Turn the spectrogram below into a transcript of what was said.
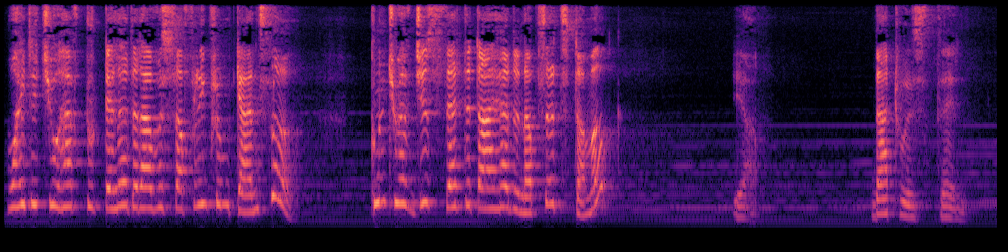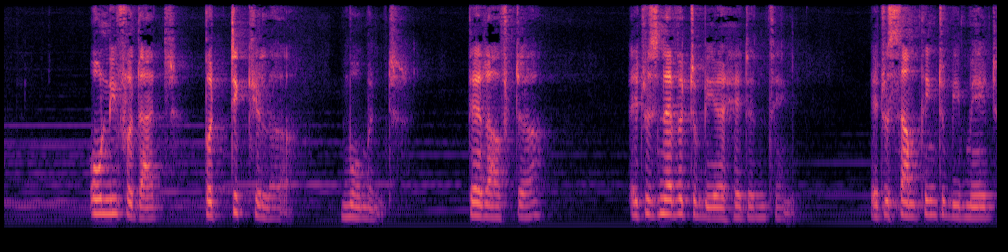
Why did you have to tell her that I was suffering from cancer? Couldn't you have just said that I had an upset stomach? Yeah, that was then. Only for that particular moment. Thereafter, it was never to be a hidden thing. It was something to be made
